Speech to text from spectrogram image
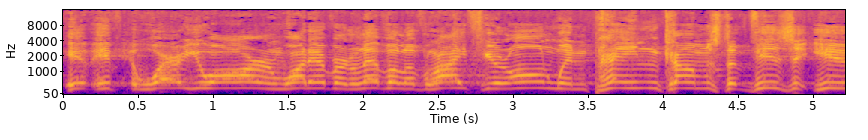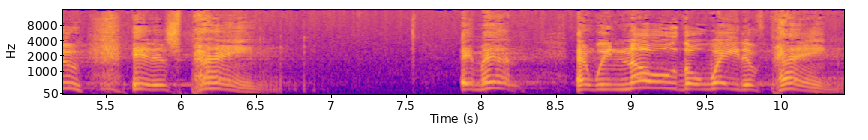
if, if, where you are and whatever level of life you're on, when pain comes to visit you, it is pain. Amen. And we know the weight of pain.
